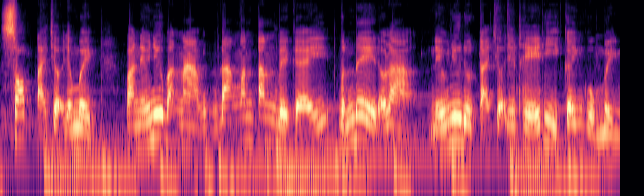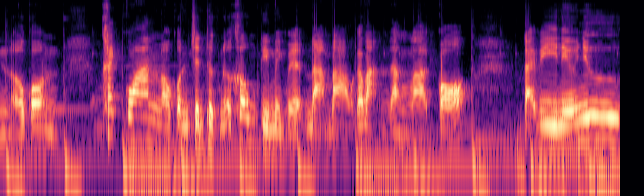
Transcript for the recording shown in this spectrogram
shop tài trợ cho mình. Và nếu như bạn nào cũng đang lăn tăn về cái vấn đề đó là Nếu như được tài trợ như thế thì kênh của mình nó còn khách quan, nó còn chân thực nữa không Thì mình phải đảm bảo với các bạn rằng là có tại vì nếu như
